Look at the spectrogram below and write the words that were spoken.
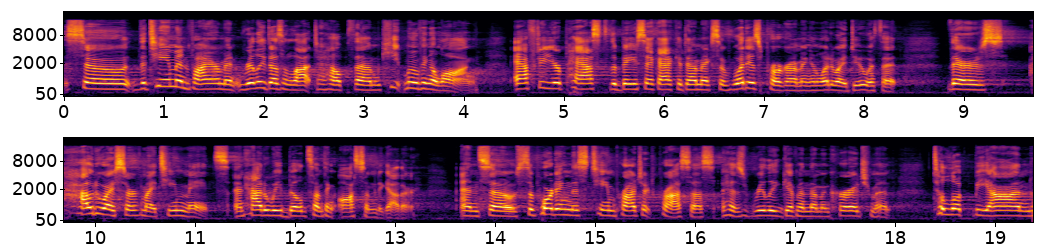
so the team environment really does a lot to help them keep moving along. After you're past the basic academics of what is programming and what do I do with it, there's how do I serve my teammates and how do we build something awesome together. And so supporting this team project process has really given them encouragement to look beyond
